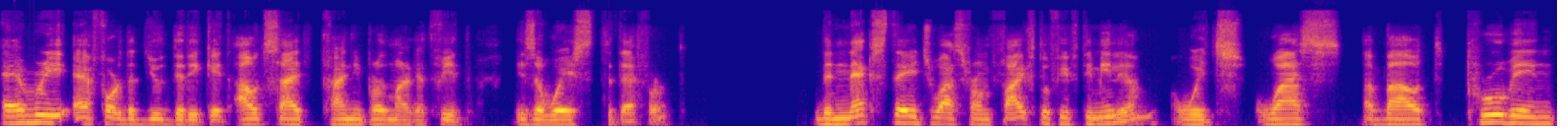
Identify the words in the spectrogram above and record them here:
Every effort that you dedicate outside finding product market fit is a wasted effort. The next stage was from 5 to 50 million, which was about proving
